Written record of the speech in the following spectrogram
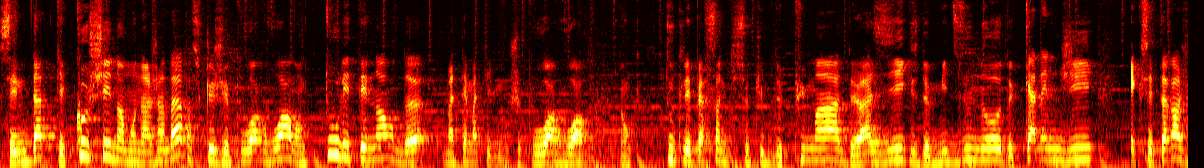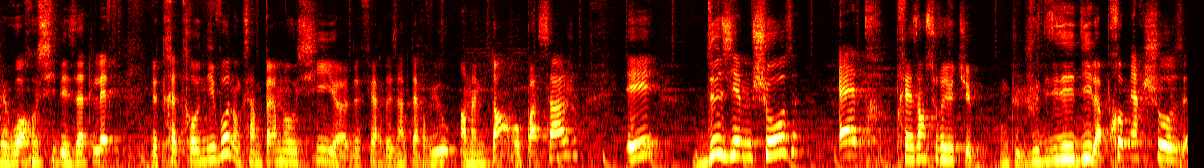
C'est une date qui est cochée dans mon agenda parce que je vais pouvoir voir donc tous les ténors de mathématiques. Donc je vais pouvoir voir donc toutes les personnes qui s'occupent de Puma, de ASICS, de Mizuno, de Kalenji, etc. Je vais voir aussi des athlètes de très très haut niveau, donc ça me permet aussi euh, de faire des interviews en même temps au passage. Et deuxième chose, être présent sur YouTube. Donc, je vous ai dit la première chose,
